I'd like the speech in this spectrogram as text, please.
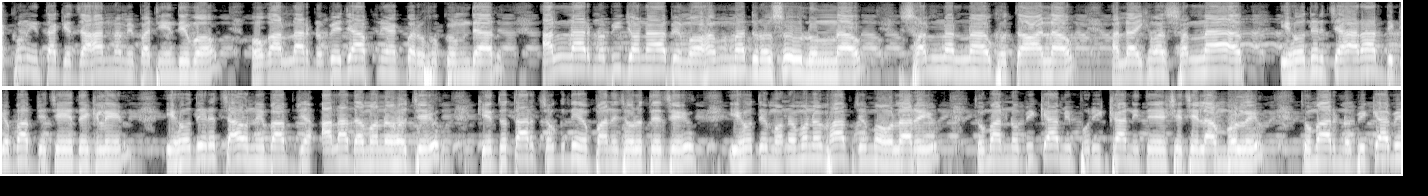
এখনই তাকে জাহান নামে পাঠিয়ে দিব। ও আল্লাহর নবী যে আপনি একবার হুকুম দেন আল্লাহর নবী জনাবে মোহাম্মদ রসুল্লাহ সাল্লাল্লাহু তাআলা আলাইহি ওয়াসাল্লাম ইহুদের চেহারার দিকে বাপজি চেয়ে দেখলেন। ইহুদের চাউনি বাপজি আলাদা মনে হচ্ছে, কিন্তু তার চোখ দিয়ে পানি ঝরতেছে। ইহুদে মনে মনে ভাবছে, মৌলারে, তোমার নবীকে আমি পরীক্ষা নিতে এসেছিলাম বলে, তোমার নবীকে আমি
